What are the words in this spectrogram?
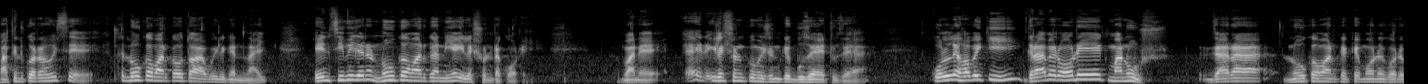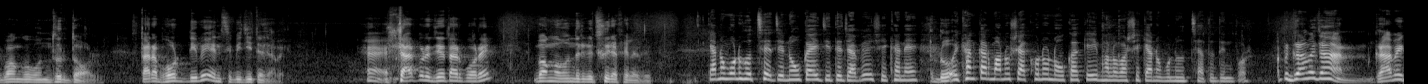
বাতিল করা হয়েছে নৌকা মার্কাও তো আওয়ামী লীগের নাই। এনসিপি যেন নৌকা মার্কা নিয়ে ইলেকশনটা করে। মানে ইলেকশন কমিশনকে বুঝায় টুজায়া। করলে হবে কি, গ্রামের অনেক মানুষ যারা নৌকা মার্কাকে মনে করে বঙ্গবন্ধুর দল, তারা ভোট দিবে এনসিপি জিতে যাবে। হ্যাঁ তারপরে জেতার পরে বঙ্গবন্ধুকে ছুঁড়ে ফেলে দেবে কেন মনে হচ্ছে যে নৌকায় জিতে যাবে? সেখানে ওইখানকার মানুষ এখনও নৌকাকেই ভালোবাসে কেন মনে হচ্ছে এতদিন পর? আপনি গ্রামে যান গ্রামে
